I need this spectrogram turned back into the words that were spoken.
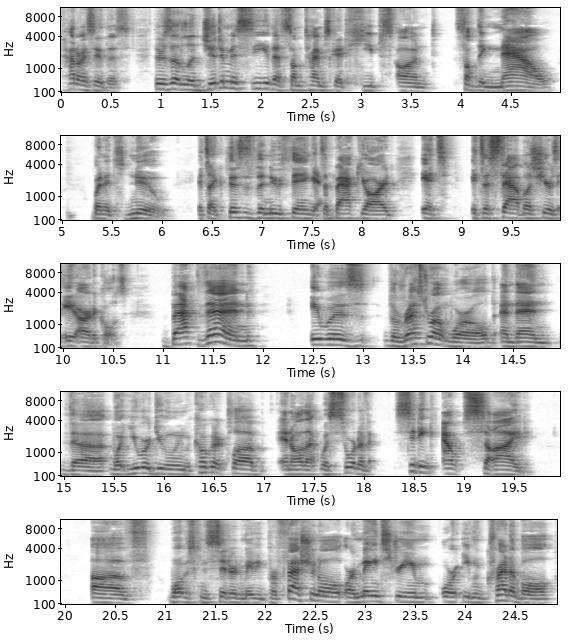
how do I say this? There's a legitimacy that sometimes get heaps on something now when it's new. It's like this is the new thing. It's a backyard. It's it's established. Here's eight articles. Back then, it was the restaurant world, and then the what you were doing with Coconut Club and all that was sort of sitting outside of what was considered maybe professional or mainstream or even credible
